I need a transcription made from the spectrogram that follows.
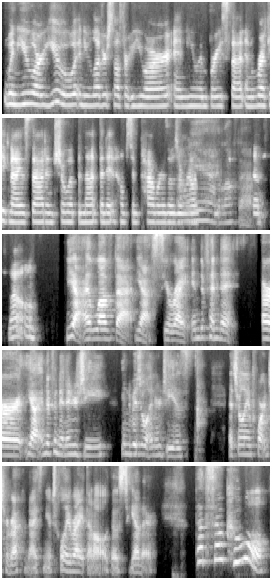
when you are you and you love yourself for who you are and you embrace that and recognize that and show up in that, then it helps empower those oh, around yeah, you. I love that as well. Yeah, I love that. Yes, you're right. Independent or yeah, independent energy, individual energy is it's really important to recognize, and you're totally right that all goes together. That's so cool.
